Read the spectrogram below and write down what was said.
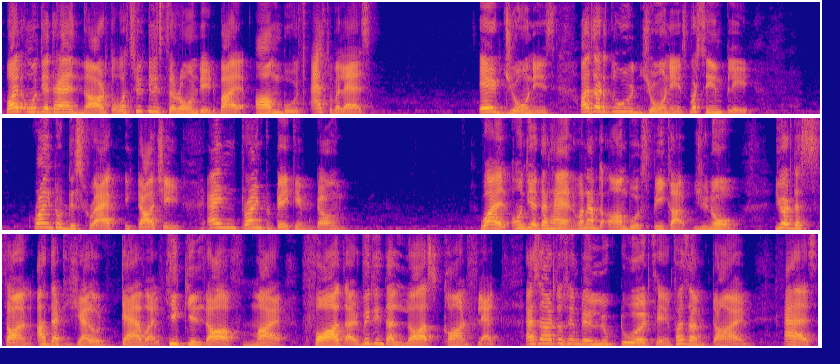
while on the other hand Naruto was quickly surrounded by Anbus as well as 8 Jonis. Other two Jonis were simply trying to distract Itachi and trying to take him down. While on the other hand, one of the Anbu speak up, you know, you're the son of that yellow devil. He killed off my father within the last conflict. As Naruto simply looked towards him for some time, as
